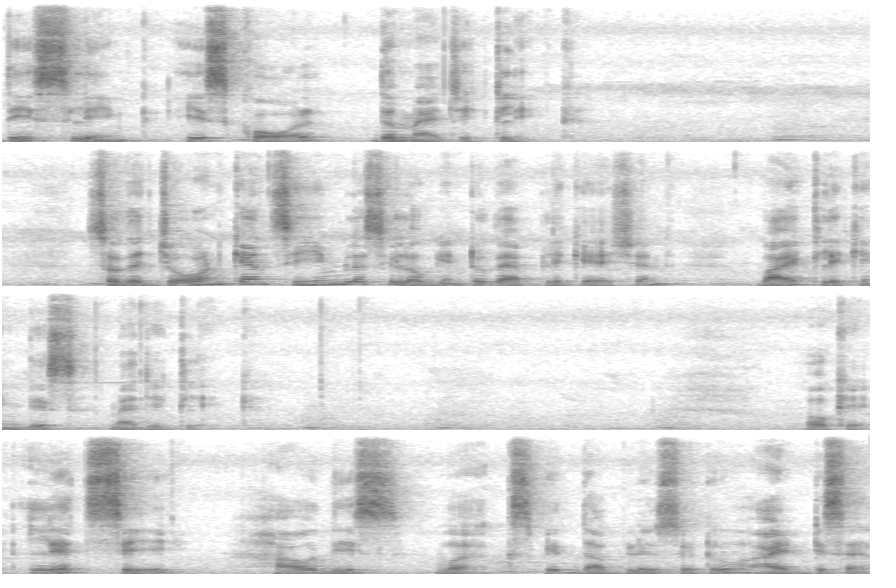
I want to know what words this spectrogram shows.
This link is called the magic link. So the John can seamlessly log into the application by clicking this magic link. Okay, let's see how this works with WSO2 ID server.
